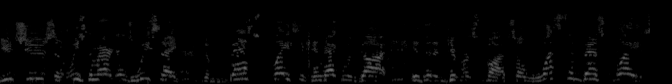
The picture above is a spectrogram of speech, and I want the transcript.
you choose, and we Samaritans, we say the best place to connect with God is in a different spot. So what's the best place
